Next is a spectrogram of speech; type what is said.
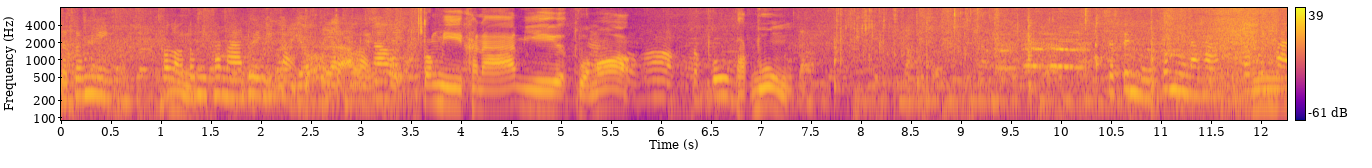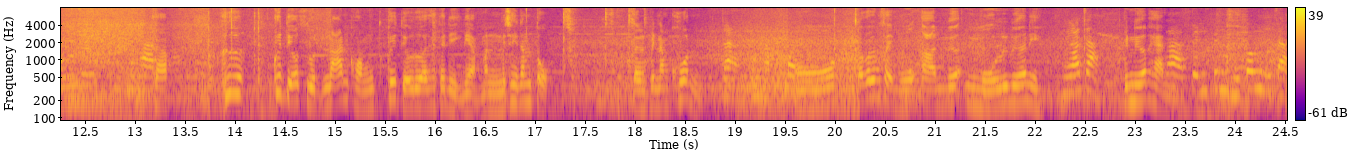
จะต้องมีก็เราต้องมีคะน้าด้วยนิดหน่อยจะอร่อยเข้าต้องมีคะน้ามีถั่วงอกถั่วงอก ผักบุ้งผักบุ้งจะเป็นหมูก็มีนะคะก็เป็นพันพันครับ คือก๋วยเตี๋ยวสูตรร้านของก๋วยเตี๋ยวเรือไททานิกเนี่ยมันไม่ใช่น้ำตก แต่มันเป็นน้ำข้นจ้ะเป็นน้ำข้นโอ้เราก็ต้องใส่หมูอ่าเนื้อหมูหรือเนื้อนี่ เนื้อจ้ะเป็นเนื้อแผ่นจ้ะเป็นเป็นหมูก็มีจ้ะ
